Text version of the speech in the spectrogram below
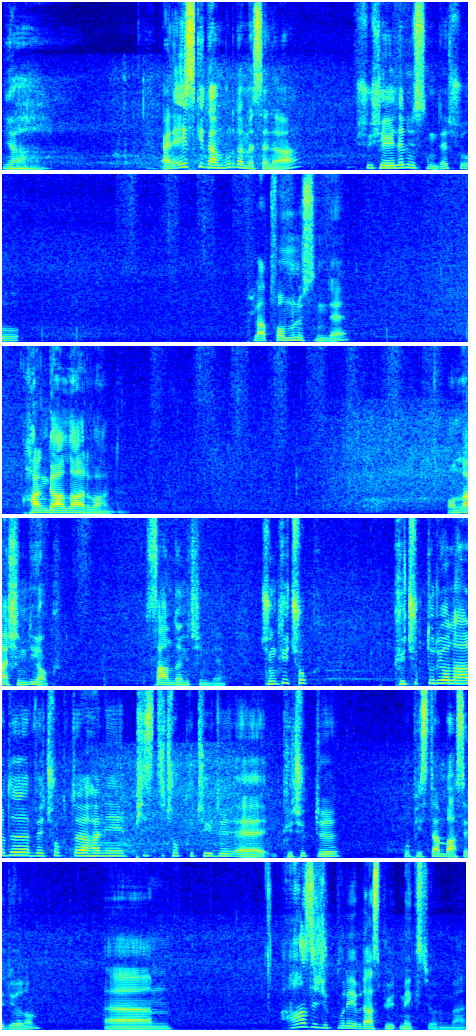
ya. Yani eskiden burada mesela şu şeylerin üstünde şu platformun üstünde hangarlar vardı. Onlar şimdi yok. Sandığın içinde. Çünkü çok küçük duruyorlardı ve çok da hani pisti çok kötüydü, e, küçüktü. Bu pistten bahsediyorum. Eee azıcık burayı biraz büyütmek istiyorum ben.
